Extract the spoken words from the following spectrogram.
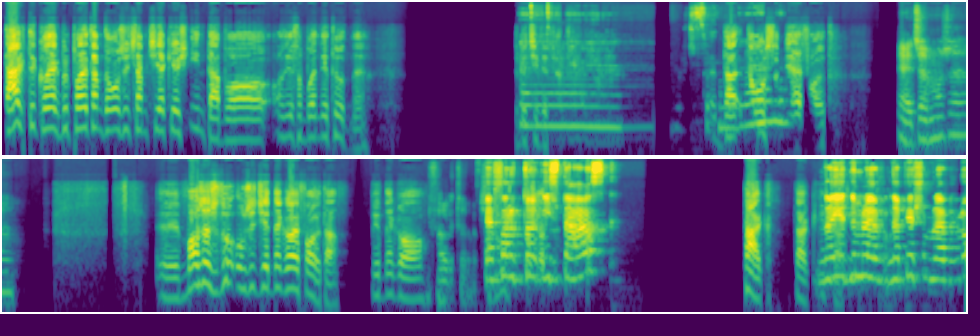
Tak, tylko jakby polecam dołożyć tam ci jakiegoś Inta, bo on jest obłędnie trudny. Żeby ci. Eee, Da, dołóż sobie effort. Ej, że może Y, Możesz zu- użyć jednego efforta. Jednego. Effort to is task Tak, tak. na jednym na pierwszym levelu.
